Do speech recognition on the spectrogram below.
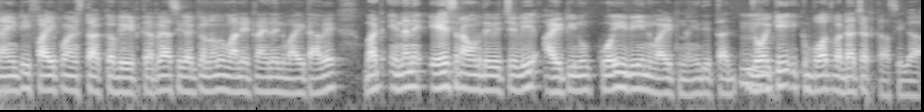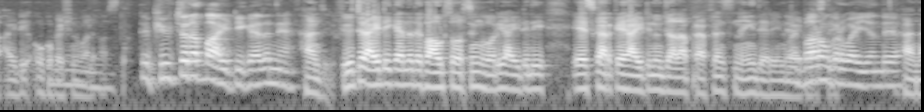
95 ਪੁਆਇੰਟਸ ਤੱਕ ਵੇਟ ਕਰ ਰਿਹਾ ਸੀਗਾ ਕਿ ਉਹਨਾਂ ਨੂੰ 189 ਦਾ ਇਨਵਾਈਟ ਆਵੇ। ਬਟ ਇਹਨਾਂ ਨੇ ਇਸ ਰਾਉਂਡ ਦੇ ਵਿੱਚ ਵੀ ਆਈਟੀ ਨੂੰ ਕੋਈ ਵੀ ਇਨਵਾਈਟ ਨਹੀਂ ਦਿੱਤਾ ਜੋ ਕਿ ਇੱਕ ਬਹੁਤ ਵੱਡਾ ਝਟਕਾ ਸੀਗਾ ਆਈਟੀ ਓਕੂਪੇਸ਼ਨ ਵਾਲੇ ਵਾਸਤੇ। ਤੇ ਫਿਊਚਰ ਆਪਾਂ ਆਈਟੀ ਕਹਿ ਦਿੰਦੇ ਆ ਹਾਂਜੀ ਫਿਊਚਰ ਆਈਟੀ ਕਹਿੰਦੇ ਦੇਖੋ ਆਊਟਸੋਰਸਿੰਗ ਹੋ ਰਹੀ ਆਈਟੀ ਦੀ ਇਸ ਕਰਕੇ ਆਈਟੀ ਨੂੰ ਜ਼ਿਆਦਾ ਪ੍ਰੈਫਰੈਂਸ ਨਹੀਂ ਦੇ ਰਹੇ ਇਨਵਾਈਟ ਬਾਹਰੋਂ ਕਰਵਾਈ ਜਾਂਦੇ ਆ।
